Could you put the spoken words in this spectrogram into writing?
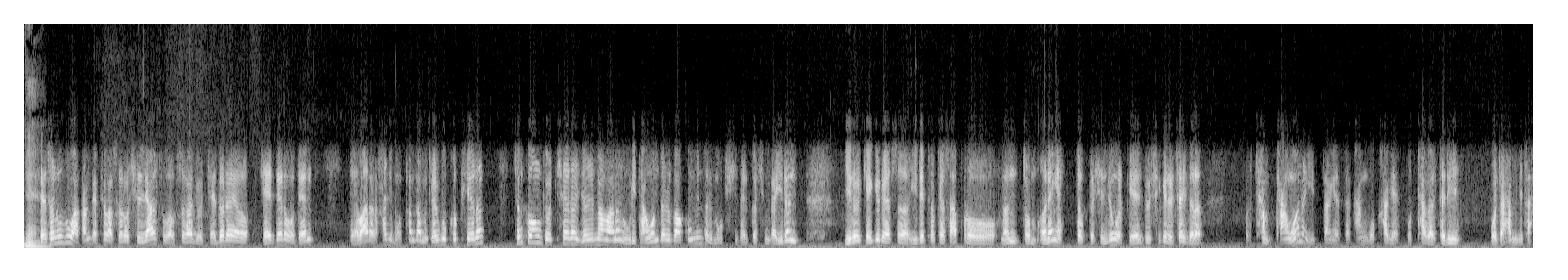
네. 대선 후보와 당 대표가 서로 신뢰할 수가 없어가지고 제대로 제대로 된 대화를 하지 못한다면 결국 그 피해는 정권 교체를 열망하는 우리 당원들과 국민들의 몫이 될 것입니다. 이런 이를 계기로 해서 이 대표께서 앞으로는 좀 은행에 더욱더 신중을 기해 주시기를 저희들은 참 당원의 입장에서 강곡하게 부탁을 드리고자 합니다.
